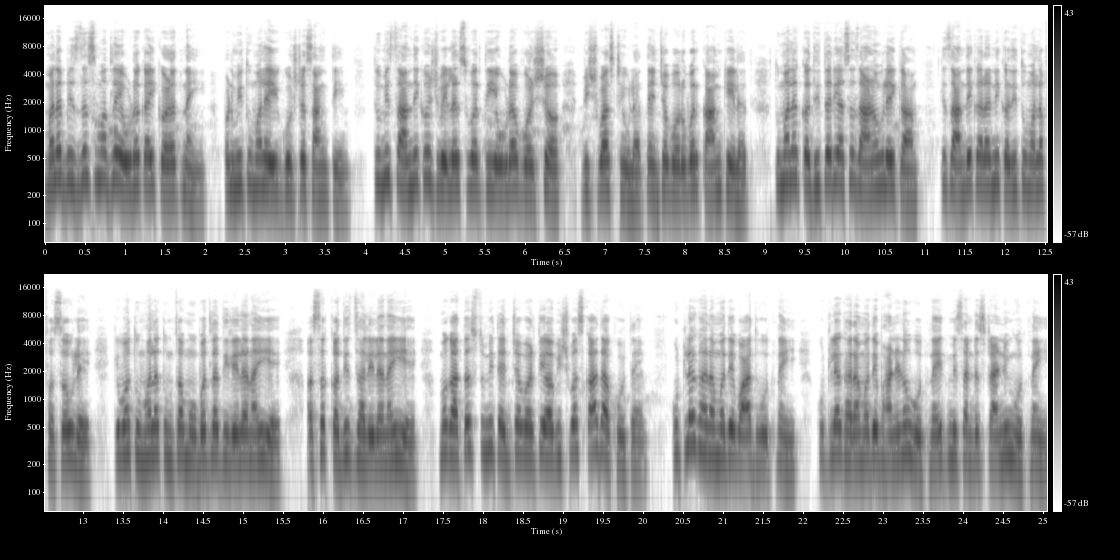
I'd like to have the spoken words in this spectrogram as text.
मला बिझनेसमधलं एवढं काही कळत नाही पण मी तुम्हाला एक गोष्ट सांगते. तुम्ही चांदेकर ज्वेलर्सवरती एवढ्या वर्ष विश्वास ठेवला त्यांच्याबरोबर काम केलं तुम्हाला कधीतरी असं जाणवलं आहे का की चांदेकरांनी कधी तुम्हाला फसवलं आहे किंवा तुम्हाला तुमचा मोबदला दिलेला नाही आहे असं कधीच झालेलं नाही आहे मग आताच तुम्ही त्यांच्यावरती अविश्वास का दाखवताय? कुठल्या घरामध्ये वाद होत नाही कुठल्या घरामध्ये भांडणं होत नाहीत मिसअंडरस्टँडिंग होत नाही.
